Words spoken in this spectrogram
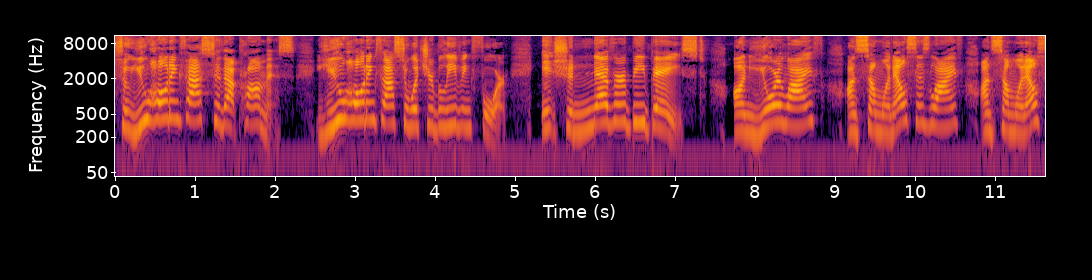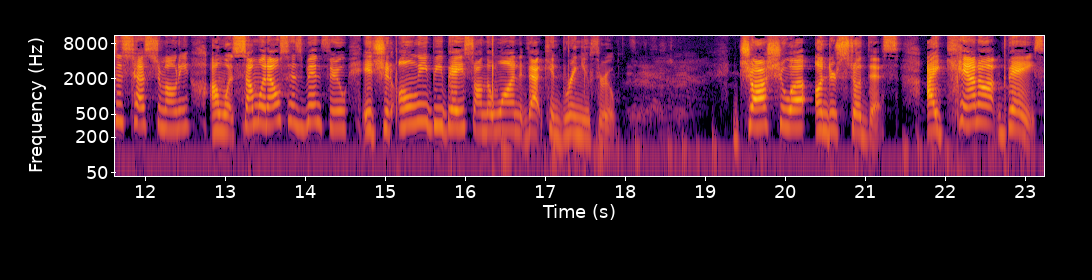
So, you holding fast to that promise, you holding fast to what you're believing for, it should never be based on your life, on someone else's life, on someone else's testimony, on what someone else has been through. It should only be based on the one that can bring you through. Joshua understood this. I cannot base.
